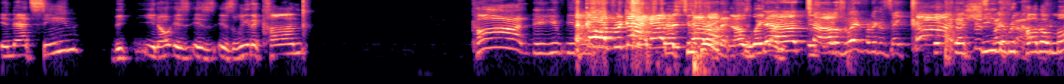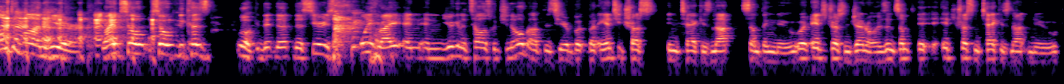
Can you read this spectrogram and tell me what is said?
in that scene? Be, you know, is is is Lina Khan Con! You, you, oh, I forgot. That's two drinks. I was waiting. Downtown. I was waiting for them to say Con. Is, is she the Ricardo Montalban here? Right. So, so because look, the, the, the serious point, right? And and you're going to tell us what you know about this here, but but antitrust in tech is not something new, or antitrust in general isn't some. Antitrust in tech is not new,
